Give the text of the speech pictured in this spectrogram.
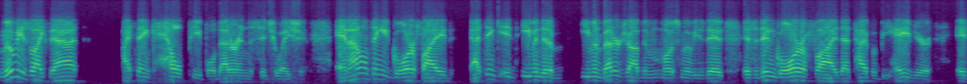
movies like that I think help people that are in the situation. And I don't think it glorified I think it even did a even better job than most movies did is it didn't glorify that type of behavior. It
